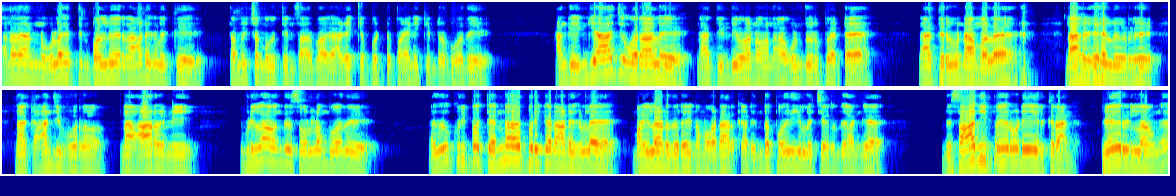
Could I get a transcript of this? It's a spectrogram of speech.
ஆனால் நான் உலகத்தின் பல்வேறு நாடுகளுக்கு தமிழ் சமூகத்தின் சார்பாக அழைக்கப்பட்டு பயணிக்கின்ற போது அங்கே எங்கேயாச்சும் ஒரு ஆள் நான் திண்டிவனம் நான் உளுந்தூர்பேட்டை நான் திருவண்ணாமலை நான் வேலூர் நான் காஞ்சிபுரம் நான் ஆரணி இப்படிலாம் வந்து சொல்லும்போது அது குறிப்பாக தென்னாப்பிரிக்க நாடுகளில் மயிலாடுதுறை நம்ம வடார்காடு இந்த பகுதிகளில் சேர்ந்து அங்கே இந்த சாதி பெயரோடயே இருக்கிறாங்க. பேர் இல்லாதவங்க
